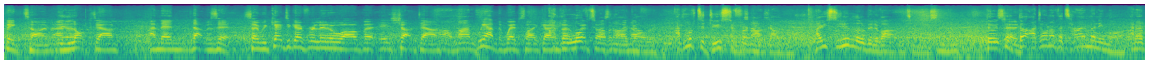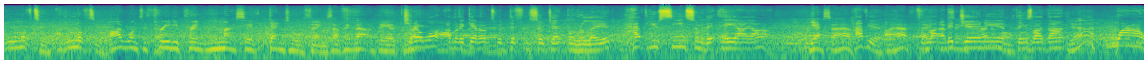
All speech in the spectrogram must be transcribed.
big time and Yeah. lockdown and then that was it. So we kept it going for a little while, but it shut down. Oh, man. We had the website going, I'd but love to have an art gallery. I'd love to do stuff for an art gallery. I used to do a little bit of art at times. There was. I don't have the time anymore, and I'd love to. I'd love to. I want to 3D print massive dental things. I think that would be a great. Do you know what? I'm going to get onto a different subject, but related. Have you seen some of the AI art? Yes, I have. Have you? I have. From like Midjourney and things like that. Yeah. Wow.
